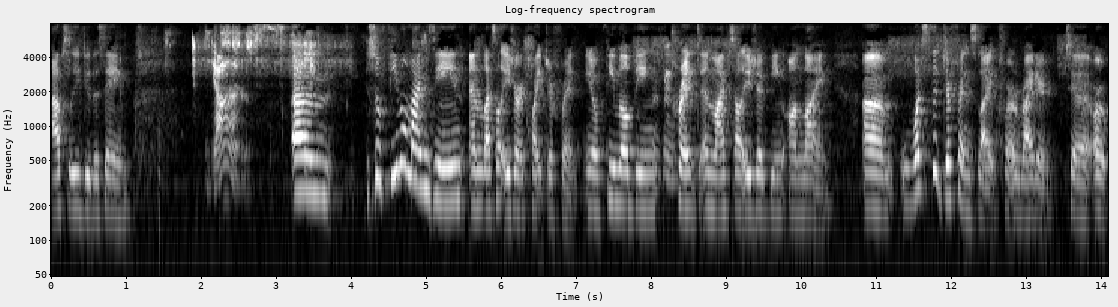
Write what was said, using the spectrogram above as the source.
absolutely do the same. Yes. Um, so female magazine and lifestyle Asia are quite different. You know, female being print and lifestyle Asia being online. Um, what's the difference like for a writer to, or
